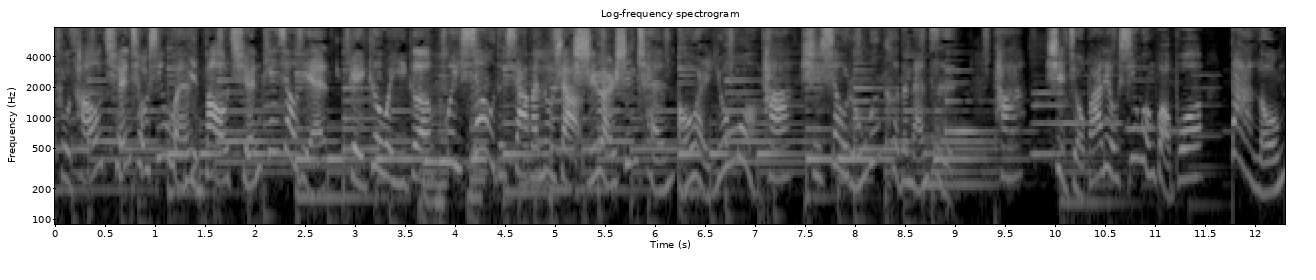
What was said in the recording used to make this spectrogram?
吐槽全球新闻，引爆全天笑点，给各位一个会笑的下班路上，时而深沉，偶尔幽默。他是笑容温和的男子，他是九八六新闻广播大龙。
